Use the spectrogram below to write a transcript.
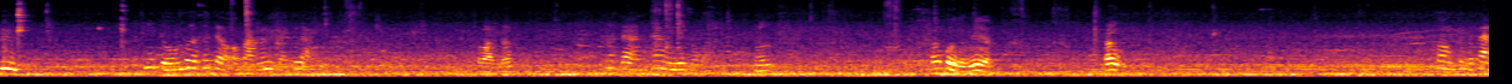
อืมนี่ตัวอำเพื่อเขาเจ้าเอาปลามันใส่ผู้หลังสวัสดีนะมาแต่ถ้ามันอยู่สูง อืม ต้องฝึกอย่างนี้นะต้องคล้องขึ้นไปท่าน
